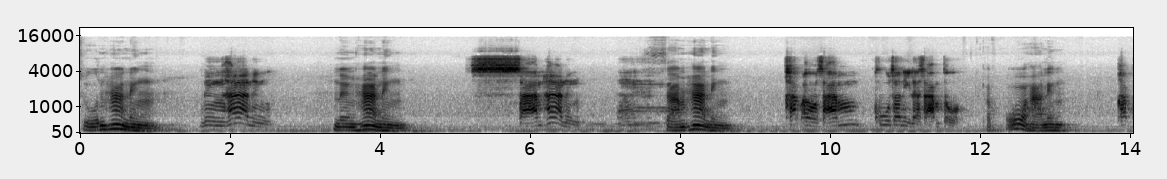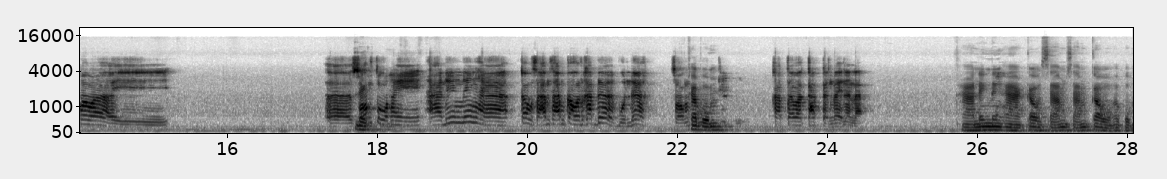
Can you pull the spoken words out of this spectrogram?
ศูนย์ห้าหนึ่งหนึ่งห้าหนึ่งหนึ่งห้าหนึ่งสามห้าหนึ่งสามห้าหนึ่งครับเอาสามคู่เท่านี้แหละสามตัว ครับโอ้หาหนึ่ง ครับเพราะว่าไอ้เอ่อสองตัวให้หาหนึ่งหนึ่งหาเก้าสามสามเก้านะครับเด้อบุญเด้อสองครับผมครับแต่ว่ากักกันไว้นั่นแหละหาหนึ่งหนึ่งหาเก้าสามสามเก้าครับผม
